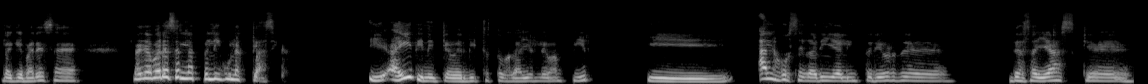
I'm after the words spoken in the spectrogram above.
la que aparece, la que aparece en las películas clásicas. Y ahí tienen que haber visto estos gallos de vampir y algo se daría al interior de, de Asayas que,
